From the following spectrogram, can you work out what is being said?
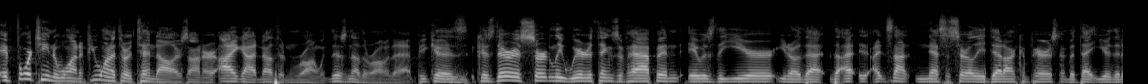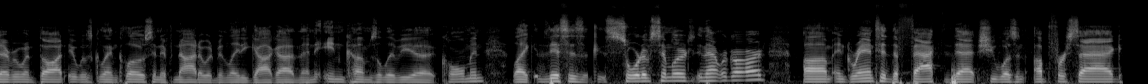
at fourteen to one. If you want to throw ten dollars on her, I got nothing wrong with. There's nothing wrong with that because because there is certainly weirder things have happened. It was the year you know that the, I- it's not necessarily a dead on comparison, but that year that everyone thought it was Glenn Close, and if not, it would have been Lady Gaga, and then in comes Olivia Colman. Like this is sort of similar in that regard. Um, and granted, the fact that she wasn't up for SAG,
